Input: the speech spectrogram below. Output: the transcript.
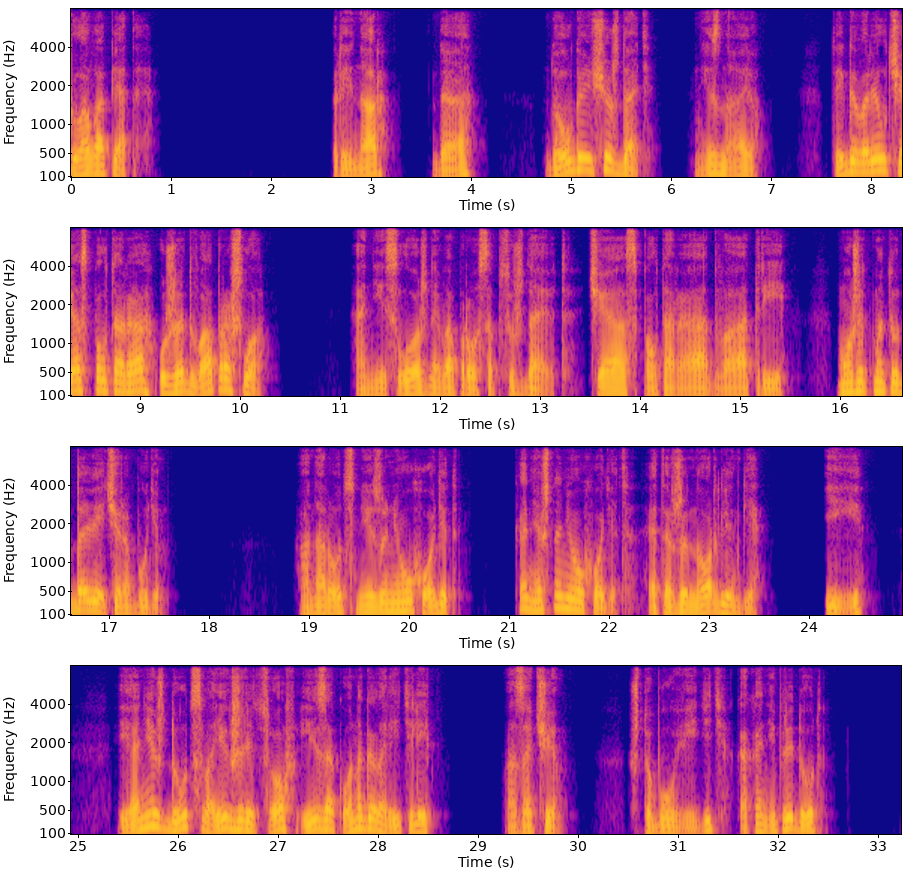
Глава пятая. «Ринар? Да. Долго еще ждать? Не знаю. Ты говорил час-полтора, уже два прошло». Они сложный вопрос обсуждают. Час, полтора, два, три. Может, мы тут до вечера будем. А народ снизу не уходит. Конечно, не уходит. Это же Нордлинги. И? И они ждут своих жрецов и законоговорителей. А зачем? Чтобы увидеть, как они придут.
